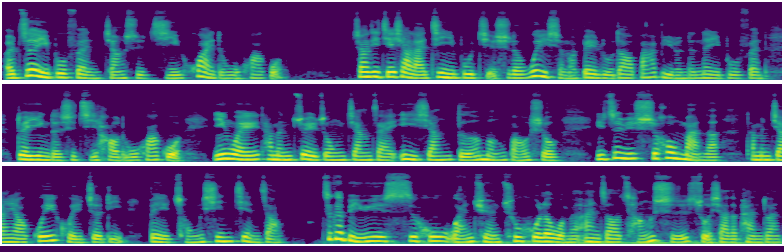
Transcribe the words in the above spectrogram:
而这一部分将是极坏的无花果。上帝接下来进一步解释了为什么被掳到巴比伦的那一部分对应的是极好的无花果，因为他们最终将在异乡得蒙保守，以至于时候满了，他们将要归回这地，被重新建造。这个比喻似乎完全出乎了我们按照常识所下的判断。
